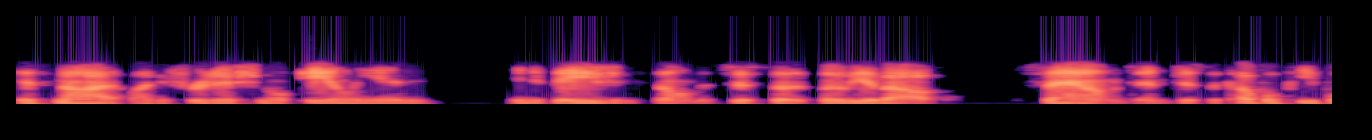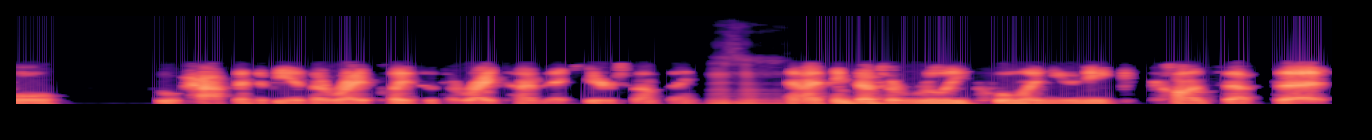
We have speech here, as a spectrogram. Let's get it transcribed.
it's not like a traditional alien invasion film. It's just a movie about sound and just a couple people who happen to be in the right place at the right time that hear something. Mm-hmm. And I think that's a really cool and unique concept that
